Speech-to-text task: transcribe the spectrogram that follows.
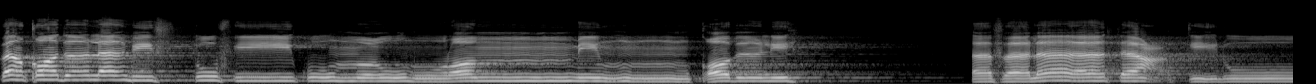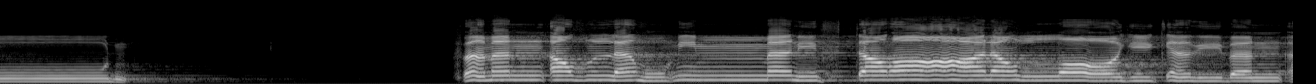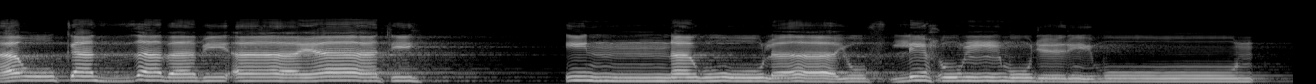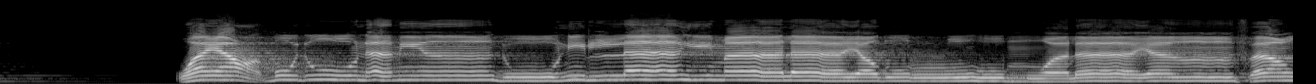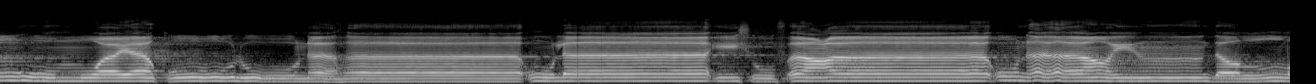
فقد لبثت فيكم عمرا من قبله افلا تعقلون فمن اظلم ممن افترى على الله كذبا أو كذب بآياته إنه لا يفلح المجرمون ويعبدون من دون الله ما لا يضرهم ولا ينفعهم ويقولون هؤلاء شفعاؤنا عند الله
